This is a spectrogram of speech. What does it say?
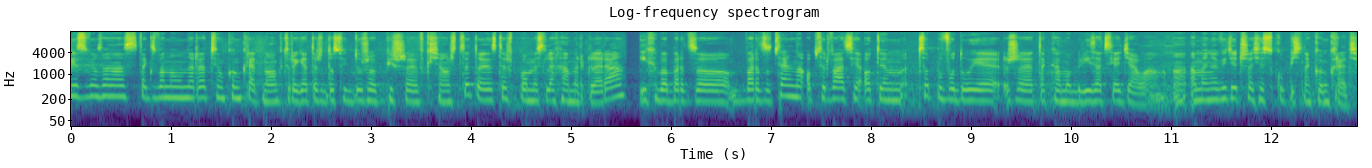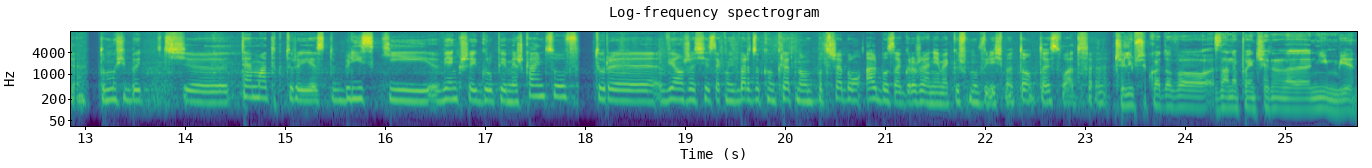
jest związana z tak zwaną narracją konkretną, o której ja też dosyć dużo piszę w książce. To jest też pomysł Lecha Merglera i chyba bardzo, bardzo celna obserwacja o tym, co powoduje, że taka mobilizacja działa. A, a mianowicie trzeba się skupić na konkrecie. To musi być e, temat, który jest bliski większej grupie mieszkańców, który wiąże się z jakąś bardzo konkretną potrzebą albo zagrożeniem, jak już mówiliśmy. To, to jest łatwe. Czyli przykładowo znane pojęcie NIMBY,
